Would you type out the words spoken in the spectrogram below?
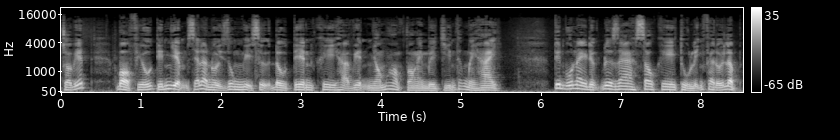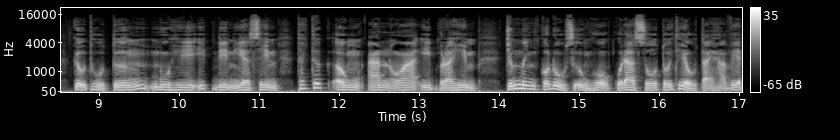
cho biết bỏ phiếu tín nhiệm sẽ là nội dung nghị sự đầu tiên khi Hạ viện nhóm họp vào ngày 19 tháng 12. Tuyên bố này được đưa ra sau khi thủ lĩnh phe đối lập, cựu Thủ tướng Muhyiddin Yassin thách thức ông Anwar Ibrahim chứng minh có đủ sự ủng hộ của đa số tối thiểu tại Hạ viện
